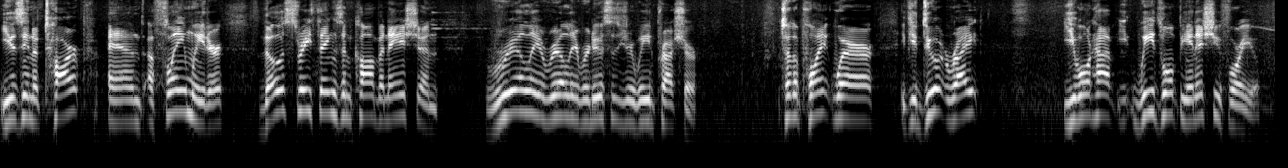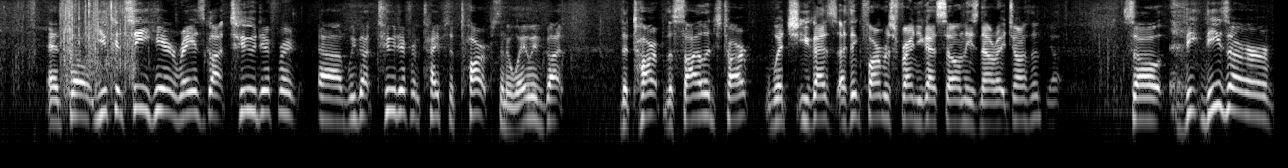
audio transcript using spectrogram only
using a tarp and a flame weeder. Those three things in combination really, really reduces your weed pressure to the point where if you do it right, you won't have, weeds won't be an issue for you. And so you can see here, Ray's got two different, uh, we've got two different types of tarps in a way. We've got the tarp, the silage tarp, which you guys, I think Farmer's Friend, you guys selling these now, right, Jonathan? Yep. So th these are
